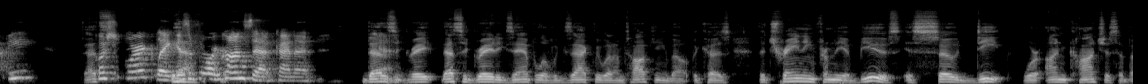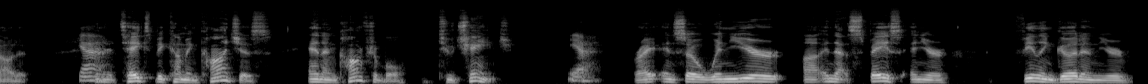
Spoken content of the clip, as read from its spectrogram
happy question mark? Like yeah. it's a foreign concept kind of That yeah. is a great that's a great example of exactly what i'm talking about because the training from the abuse is so deep we're unconscious about it. Yeah. And it takes becoming conscious and uncomfortable to change. Yeah. Right? And so when you're uh, in that space and you're feeling good and you're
